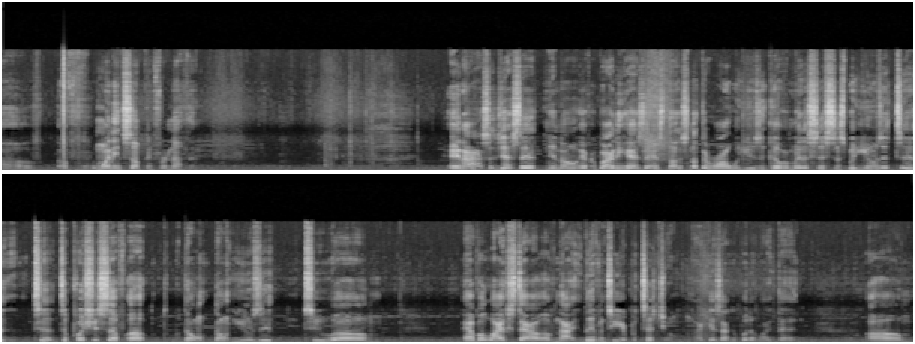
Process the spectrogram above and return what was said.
of of wanting something for nothing. And I suggested, you know, everybody has that. It's not, there's nothing wrong with using government assistance, but use it to to to push yourself up. Don't don't use it to um, have a lifestyle of not living to your potential. I guess I could put it like that. Um,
